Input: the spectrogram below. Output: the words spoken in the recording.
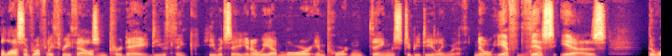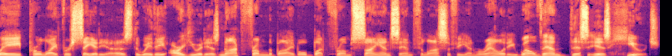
the loss of roughly 3,000 per day, do you think he would say, you know, we have more important things to be dealing with? No, if this is the way pro lifers say it is, the way they argue it is, not from the Bible, but from science and philosophy and morality, well, then this is huge.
